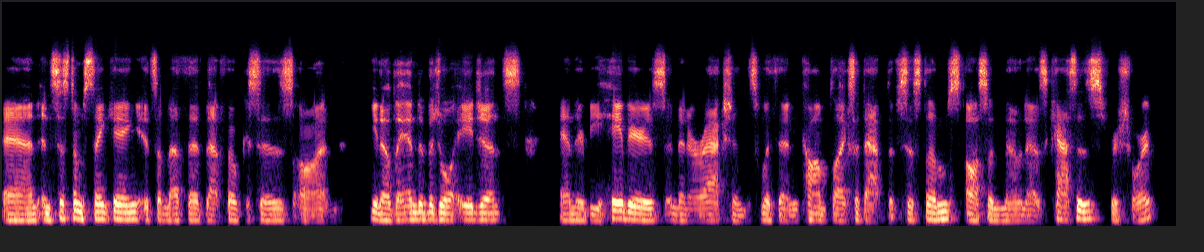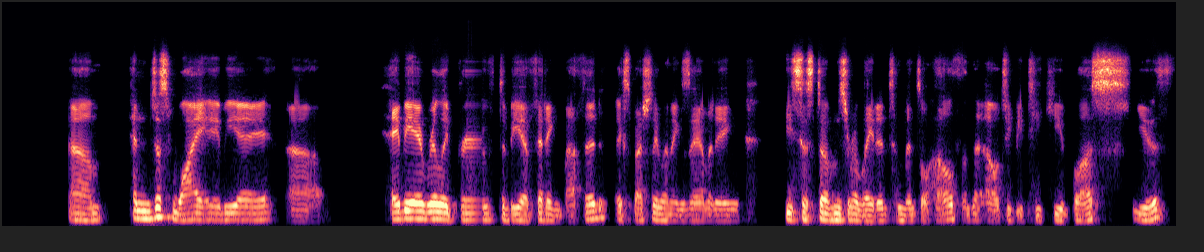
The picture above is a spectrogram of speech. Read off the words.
And in systems thinking, it's a method that focuses on, you know, the individual agents and their behaviors and interactions within complex adaptive systems, also known as CASs for short. Um, and just why ABA? Uh, ABA really proved to be a fitting method, especially when examining these systems related to mental health and the LGBTQ plus youth.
